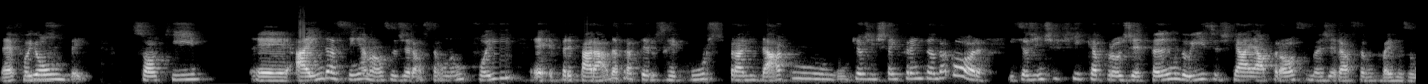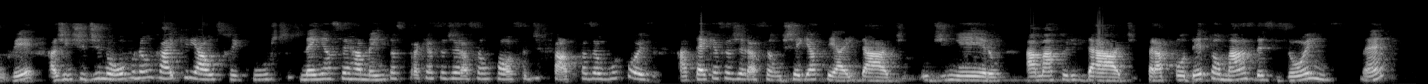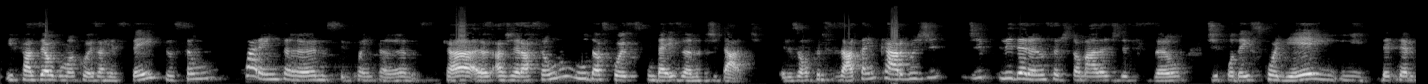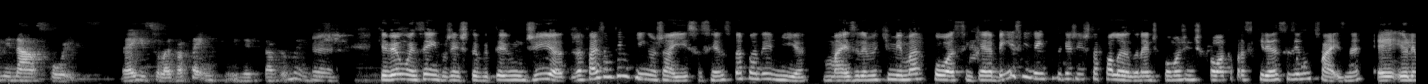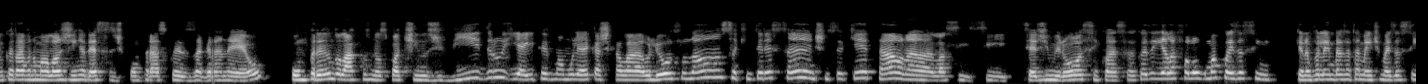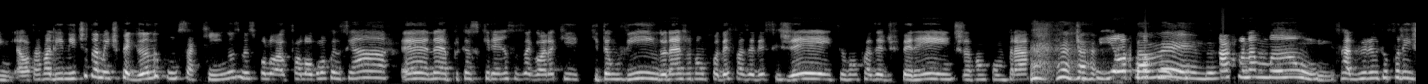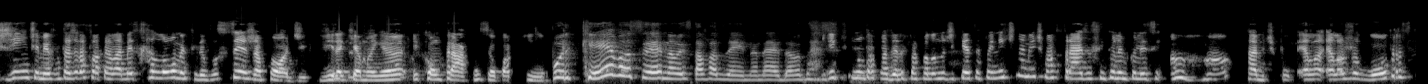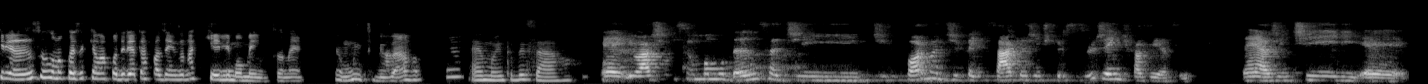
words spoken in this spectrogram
né? Foi ontem. Só que é, ainda assim a nossa geração não foi é, preparada para ter os recursos para lidar com o que a gente está enfrentando agora. E se a gente fica projetando isso de que ah, é a próxima geração que vai resolver, a gente de novo não vai criar os recursos nem as ferramentas para que essa geração possa de fato fazer alguma coisa. Até que essa geração chegue a ter a idade, o dinheiro, a maturidade para poder tomar as decisões, né? E fazer alguma coisa a respeito, são 40 anos, 50 anos. A, a geração não muda as coisas com 10 anos de idade. Eles vão precisar estar em cargos de, de liderança, de tomada de decisão, de poder escolher e, e determinar as coisas. Né? Isso leva tempo, inevitavelmente. É. Quer ver um exemplo, gente? Teve, teve, um dia, já faz um tempinho já isso, assim, antes da pandemia, mas eu lembro que me marcou, assim, que era bem esse exemplo do que a gente está falando, né? De como a gente coloca para as crianças e não faz, né? É, eu lembro que eu estava numa lojinha dessas de comprar as coisas a granel, comprando lá com os meus potinhos de vidro, e aí teve uma mulher que acho que ela olhou e falou, nossa, que interessante, não sei o que tal, né? ela se, se, se admirou, assim, com essa coisa, e ela falou alguma coisa assim, que eu não vou lembrar exatamente, mas assim, ela tava ali nitidamente pegando com saquinhos, mas falou, falou alguma coisa assim, ah, é, né, porque as crianças agora que estão vindo, né, já vão poder fazer desse jeito, vão fazer diferente, já vão comprar. tipo, e ela tava tá vendo? com o saco na mão, sabe? Que eu falei, gente, a minha vontade era falar pra ela, mas hello, minha filha, você já pode vir aqui amanhã e comprar com seu poquinho. Por que você não está fazendo, né? Por que, que você não tá fazendo? Você tá falando de quê? Essa foi nitidamente uma frase assim que eu lembro que eu falei assim, aham, uh -huh, sabe? Tipo, ela, ela jogou para as crianças crianças uma coisa que ela poderia estar fazendo naquele momento, né? É muito bizarro. É muito bizarro. É, eu acho que isso é uma mudança de, de forma de pensar que a gente precisa urgente fazer assim. Né? A gente, é,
